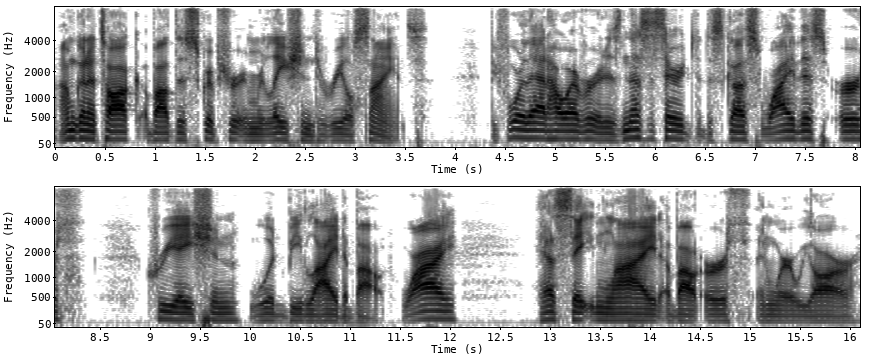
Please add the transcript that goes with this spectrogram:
I'm going to talk about this Scripture in relation to real science. Before that, however, it is necessary to discuss why this earth creation would be lied about. Why has Satan lied about earth and where we are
